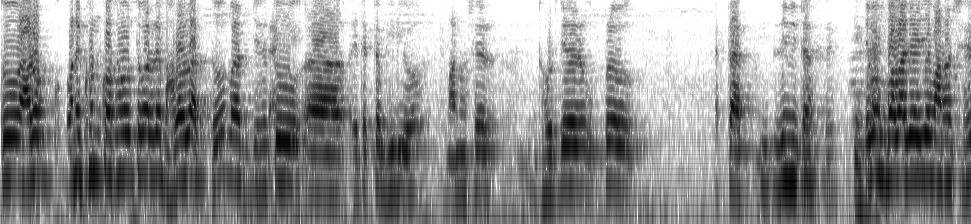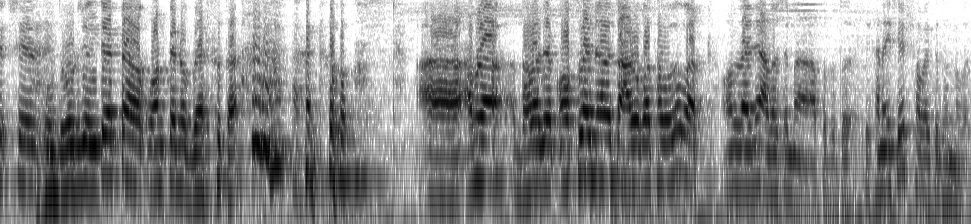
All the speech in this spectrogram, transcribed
তো আরও অনেকক্ষণ কথা বলতে পারলে ভালো লাগতো বাট যেহেতু আহ, এটা একটা ভিডিও মানুষের ধৈর্যের উপরেও একটা লিমিট আছে। এবং বলা যায় যে মানুষের ধৈর্য এটা একটা ওয়ান কাইন্ড অফ ব্যর্থতা। তো আমরা ধরা যাক অফলাইনে হয়তো আরও কথা বলব বাট অনলাইনে আলোচনা আপাতত এখানেই শেষ। সবাইকে ধন্যবাদ।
